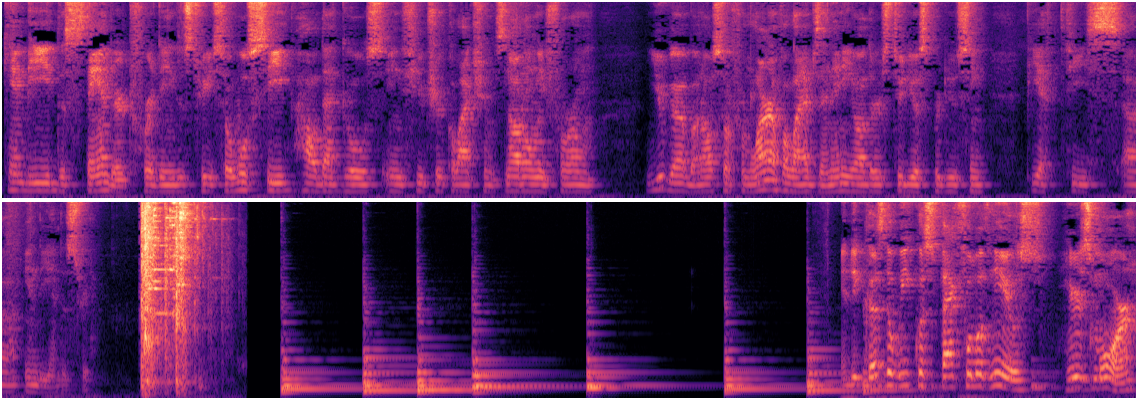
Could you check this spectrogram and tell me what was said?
can be the standard for the industry. So we'll see how that goes in future collections not only from Yuga but also from Larva Labs and any other studios producing PFTs uh, in the industry. And because the week was packed full of news, here's more.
